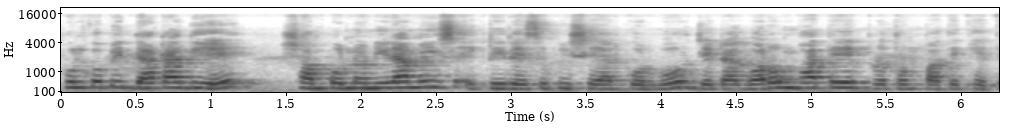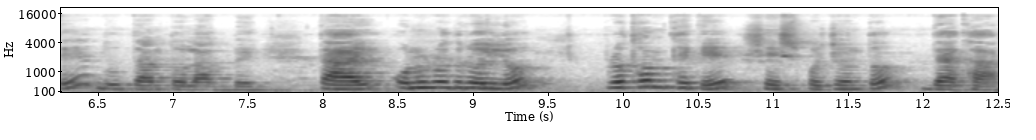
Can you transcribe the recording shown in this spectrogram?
ফুলকপির ডাঁটা দিয়ে সম্পূর্ণ নিরামিষ একটি রেসিপি শেয়ার করব, যেটা গরম ভাতে, প্রথম পাতে খেতে দুর্দান্ত লাগবে। তাই অনুরোধ রইল, প্রথম থেকে শেষ পর্যন্ত দেখার।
